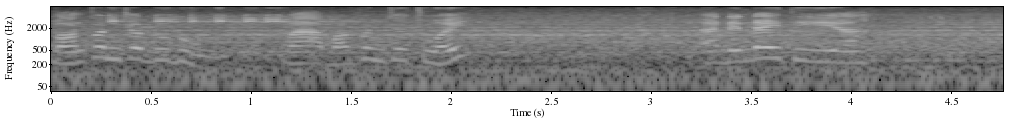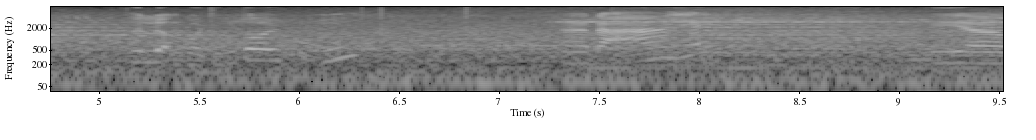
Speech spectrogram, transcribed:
bón phân cho đu đủ và bón phân cho chuối. À, đến đây thì à, thời lượng của chúng tôi cũng đã hết thì à,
